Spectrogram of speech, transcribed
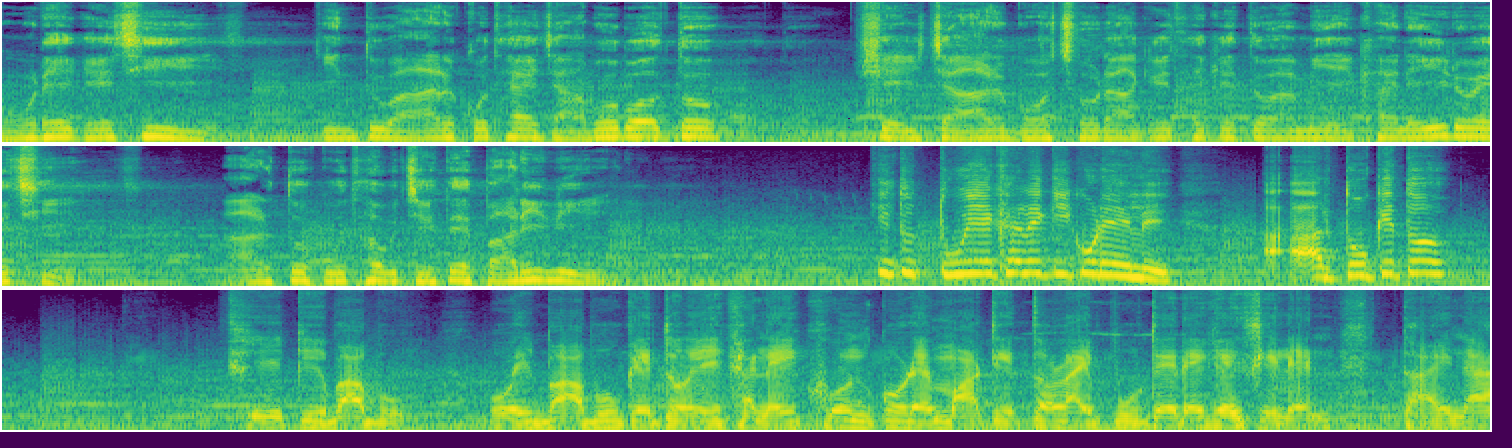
মরে গেছি কিন্তু আর কোথায় যাব বলতো? সেই চার বছর আগে থেকে তো আমি এখানেই রয়েছি, আর তো কোথাও যেতে পারিনি। কিন্তু তুই এখানে কি করে এলি? আর তোকে তো ঠিকই বাবু। ওই বাবুকে তো এখানেই খুন করে মাটির তলায় পুঁতে রেখেছিলেন তাই না?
